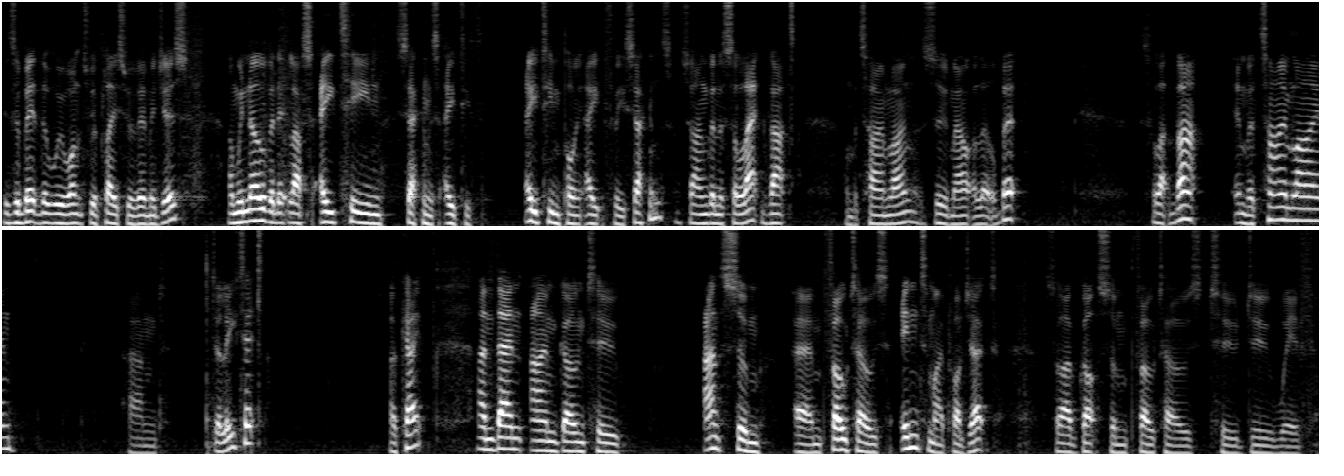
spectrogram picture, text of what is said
is a bit that we want to replace with images, and we know that it lasts 18 seconds, 18.83 seconds. So I'm going to select that on the timeline, zoom out a little bit, select that in the timeline, and delete it. Okay, and then I'm going to add some um, photos into my project. So I've got some photos to do with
